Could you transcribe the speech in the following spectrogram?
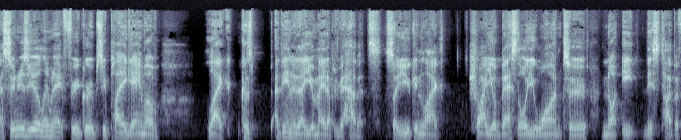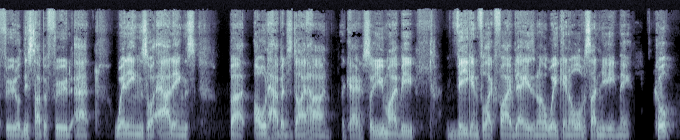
As soon as you eliminate food groups, you play a game of like, because at the end of the day, you're made up of your habits. So you can like try your best all you want to not eat this type of food or this type of food at weddings or outings, but old habits die hard. Okay. So you might be vegan for like five days and on the weekend, all of a sudden you eat meat. Cool.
